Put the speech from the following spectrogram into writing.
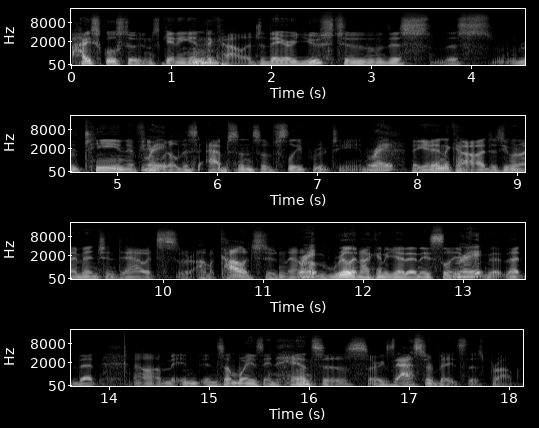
high school students getting into mm-hmm. college, they are used to this this routine, if you right. will, this absence of sleep routine. Right. They get into college, as you and I mentioned. Now it's I'm a college student now. Right. I'm really not going to get any sleep. Right. That that, that um, in in some ways enhances or exacerbates this problem.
